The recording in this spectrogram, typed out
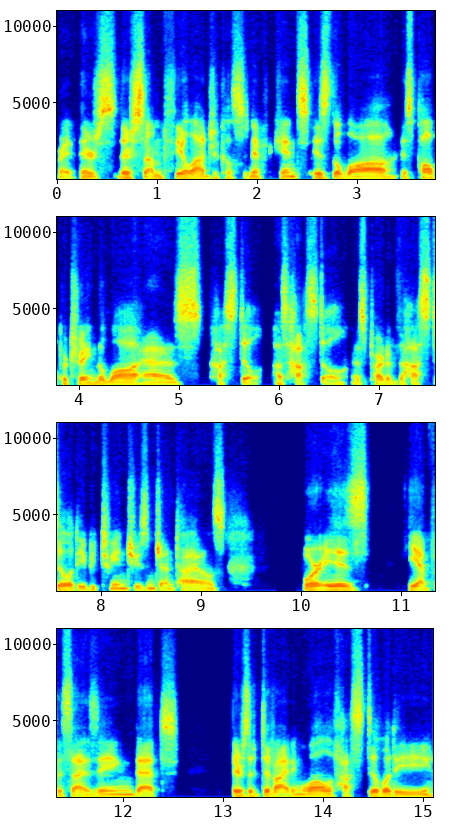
right there's there's some theological significance. Is the law is Paul portraying the law as hostile as hostile as part of the hostility between Jews and Gentiles, or is he emphasizing that there's a dividing wall of hostility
